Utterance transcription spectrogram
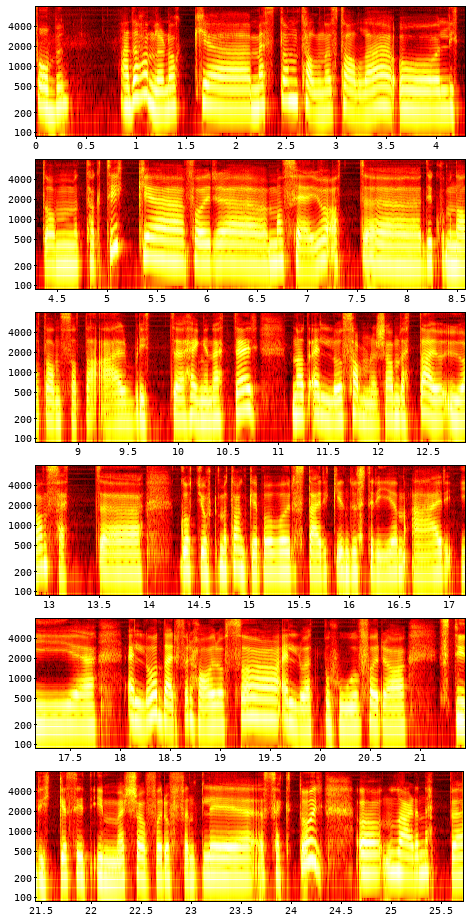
forbund? Nei, Det handler nok eh, mest om tallenes tale og litt om taktikk. Eh, for eh, man ser jo at de kommunalt ansatte er blitt hengende etter. Men at LO samler seg om dette er jo uansett Eh, godt gjort med tanke på hvor sterk industrien er i eh, LO. Derfor har også LO et behov for å styrke sitt image overfor offentlig sektor. Og nå er det neppe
